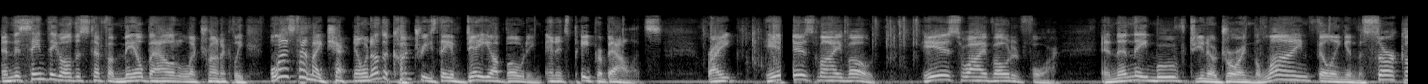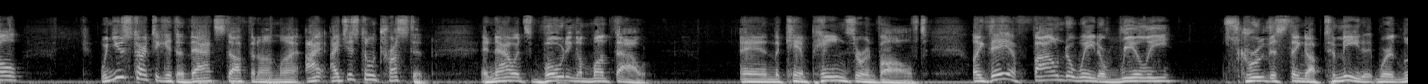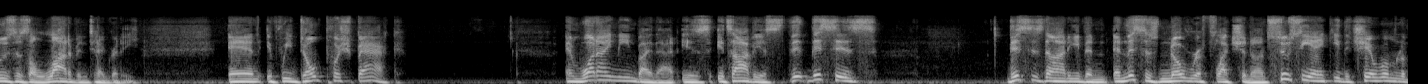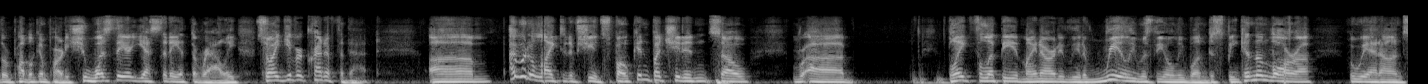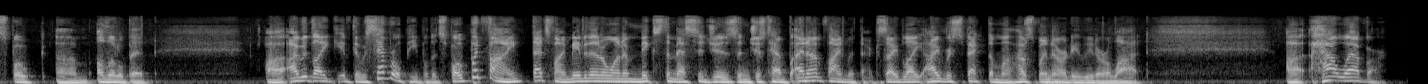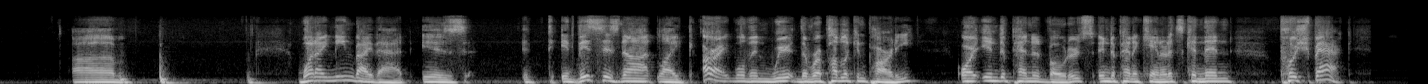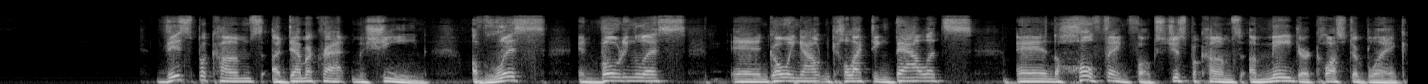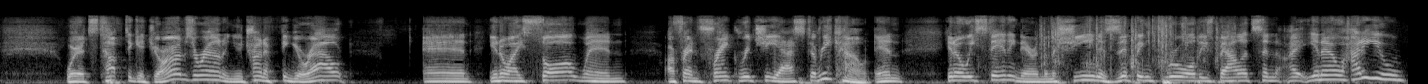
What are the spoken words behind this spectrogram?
And the same thing, all this stuff of mail ballot electronically. The last time I checked, now in other countries, they have day of voting and it's paper ballots, right? Here's my vote. Here's who I voted for. And then they moved, you know, drawing the line, filling in the circle. When you start to get to that stuff and online, I, I just don't trust it. And now it's voting a month out and the campaigns are involved. Like they have found a way to really screw this thing up to me where it loses a lot of integrity. And if we don't push back, and what I mean by that is it's obvious. This is this is not even, and this is no reflection on Sue Cienki, the chairwoman of the Republican Party. She was there yesterday at the rally, so I give her credit for that. Um, I would have liked it if she had spoken, but she didn't. So uh, Blake Filippi, minority leader, really was the only one to speak. And then Laura, who we had on, spoke um, a little bit. Uh, I would like if there were several people that spoke, but fine, that's fine. Maybe they don't want to mix the messages and just have, and I'm fine with that because I like I respect the House Minority Leader a lot. Uh, however, um, what I mean by that is, it, it, this is not like all right. Well, then we're the Republican Party or independent voters, independent candidates can then push back. This becomes a Democrat machine of lists and voting lists and going out and collecting ballots. And the whole thing, folks, just becomes a major cluster blank where it's tough to get your arms around and you're trying to figure out. And, you know, I saw when our friend Frank Ritchie asked a recount. And, you know, he's standing there and the machine is zipping through all these ballots. And, I, you know, how do you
